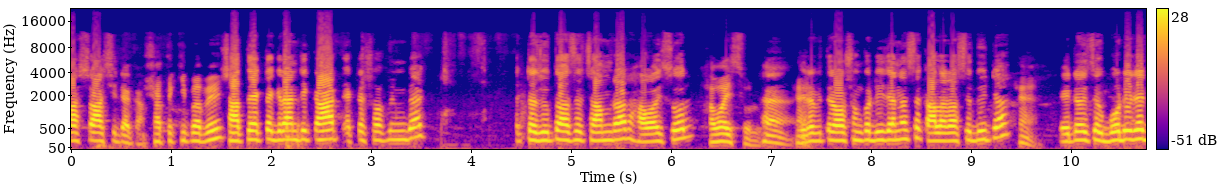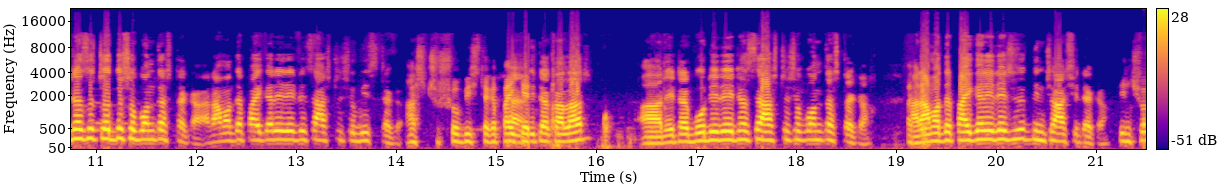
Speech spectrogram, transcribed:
পাঁচশো আশি টাকা। সাথে কি পাবে? সাথে একটা গ্যারান্টি কার্ড একটা শপিং ব্যাগ একটা জুতো আছে চামড়ার হাওয়াই সোল। হাওয়াই সোল। হ্যাঁ হ্যাঁ। এটার ভিতরে অসংখ্য ডিজাইন আছে কালার আছে দুইটা। হ্যাঁ। এটা হচ্ছে বডি রেট হচ্ছে চোদ্দশো পঞ্চাশ টাকা আর আমাদের পাইকারি রেট হচ্ছে আটশোশো বিশ টাকা। আটশো বিশ টাকা পাইকারি। পাইকারি কালার আর এটার বডি রেট হচ্ছে আটশোশো পঞ্চাশ টাকা। আর আচ্ছা। আমাদের পাইকারি রেট হচ্ছে তিনশো আশি টাকা। তিনশো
